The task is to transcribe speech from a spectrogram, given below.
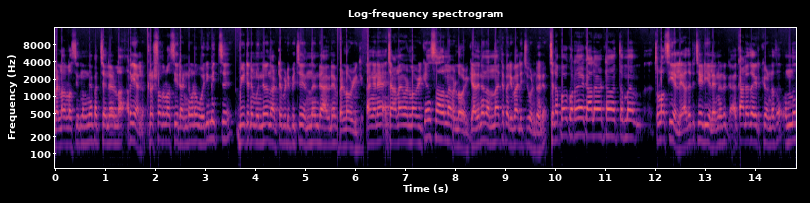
വെള്ള തുളസി എന്ന് പറഞ്ഞാൽ പച്ചയിലുള്ള അറിയാലോ? കൃഷ്ണ തുളസി രണ്ടും കൂടെ ഒരുമിച്ച് വീട്ടിന് മുന്നിൽ നട്ടുപിടിപ്പിച്ച് എന്നും രാവിലെ വെള്ളം ഒഴിക്കും. അങ്ങനെ ചാണക വെള്ളം ഒഴിക്കും സാധാരണ വെള്ളം ഒഴിക്കും. അതിനെ നന്നായിട്ട് പരിപാലിച്ചു കൊണ്ടുവരും. ചിലപ്പോൾ കുറേ കാലഘട്ടം എത്തുമ്പോൾ തുളസിയല്ലേ അതൊരു ചെടിയല്ലേ? അതിനൊരു കാലദൈർഘ്യമുണ്ടത് ഒന്ന്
